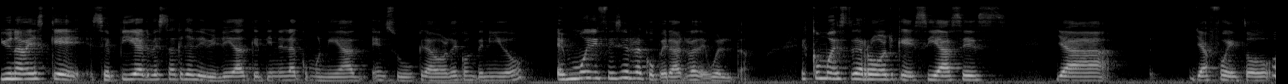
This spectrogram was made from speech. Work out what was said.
y una vez que se pierde esa credibilidad que tiene la comunidad en su creador de contenido, es muy difícil recuperarla de vuelta. Es como este error que si haces ya, ya fue todo.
